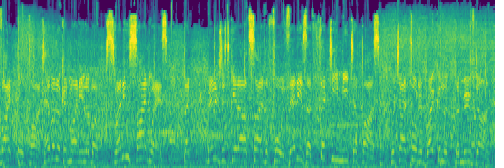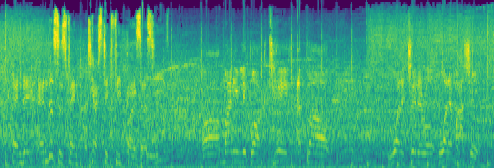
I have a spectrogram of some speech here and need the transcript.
vital part. Have a look at Manie Libbok running sideways, but manages to get outside the forwards. That is a 30 meter pass, which I thought had broken the, the move down. And they, and this is fantastic feet by Zassi. Ah, oh, Manie Libbok, take a bow. What a general, what a marshal.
